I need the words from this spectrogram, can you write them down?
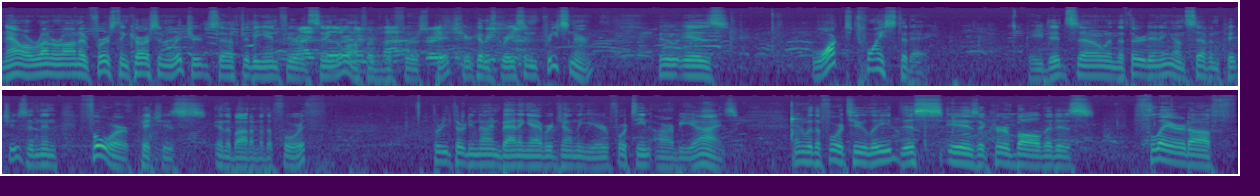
now a runner on at first and Carson Richards after the infield Right single off of the first Grayson pitch. Here comes Priestner. Grayson Priestner, who is walked twice today. He did so in the third inning on seven pitches and then four pitches in the bottom of the fourth. 339 batting average on the year, 14 RBIs. And with a 4 2 lead, this is a curveball that is flared off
